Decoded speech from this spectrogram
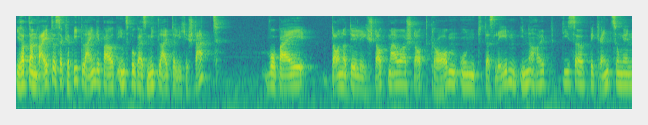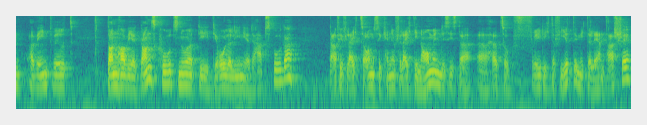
Ich habe dann weiter ein Kapitel eingebaut, Innsbruck als mittelalterliche Stadt, wobei da natürlich Stadtmauer, Stadtgraben und das Leben innerhalb dieser Begrenzungen erwähnt wird. Dann habe ich ganz kurz nur die Tiroler Linie der Habsburger. Darf ich vielleicht sagen, Sie kennen vielleicht die Namen, das ist der äh, Herzog Friedrich IV. mit der leeren Tasche,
